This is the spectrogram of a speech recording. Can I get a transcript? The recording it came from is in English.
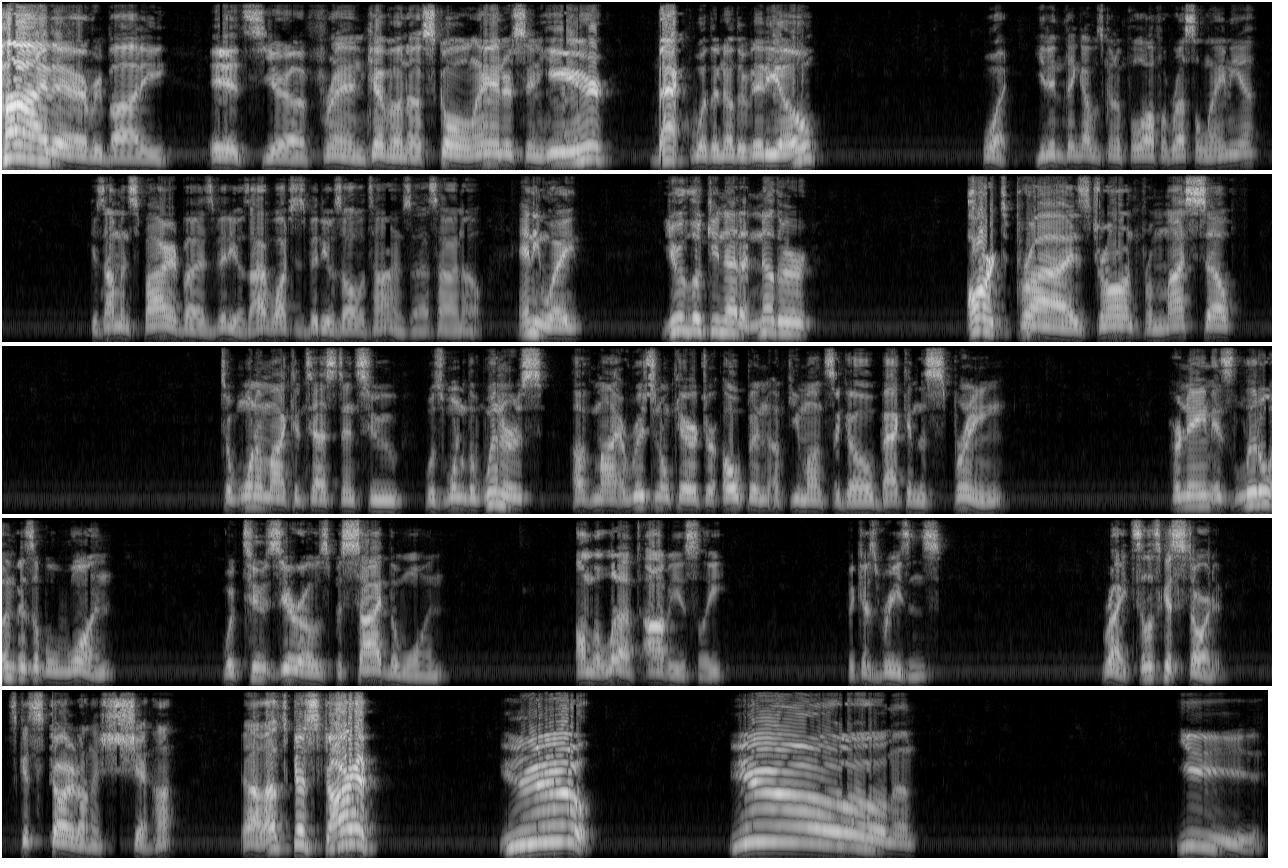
Hi there, everybody. It's your friend Kevin uh, Skull Anderson here, back with another video. What? You didn't think I was gonna pull off a WrestleMania? Because I'm inspired by his videos. I watch his videos all the time, so that's how I know. Anyway, you're looking at another art prize drawn from myself to one of my contestants who was one of the winners of my original character Open a few months ago back in the spring. Her name is Little Invisible One with two zeros beside the one. On the left, obviously, because reasons. Right, so let's get started. Let's get started on this shit, huh? Yeah, let's get started! Yeah! Yeah, man. Yeah.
